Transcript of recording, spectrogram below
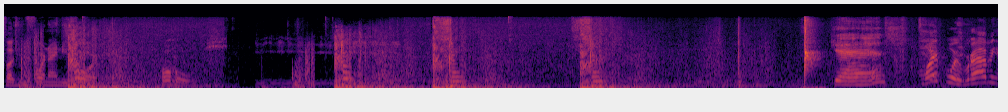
fucking 494. Oh, Yes. White boy, we're having.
